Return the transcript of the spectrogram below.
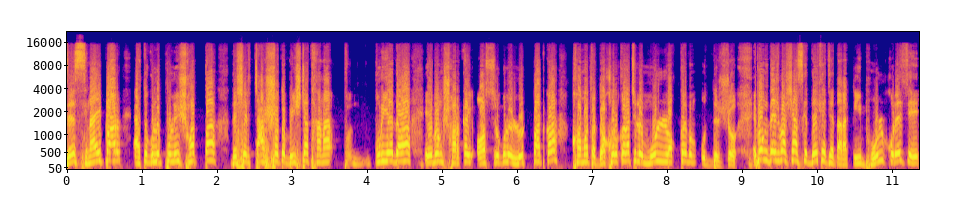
যে স্নাইপার এতগুলো পুলিশ হত্যা, দেশের চারশত বিশটা থানা পুড়িয়ে দেওয়া এবং সরকারি অস্ত্রগুলো লুটপাট করা, ক্ষমতা দখল করা ছিল মূল লক্ষ্য এবং উদ্দেশ্য। এবং দেশবাসী আজকে দেখেছে তারা কি ভুল করেছে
